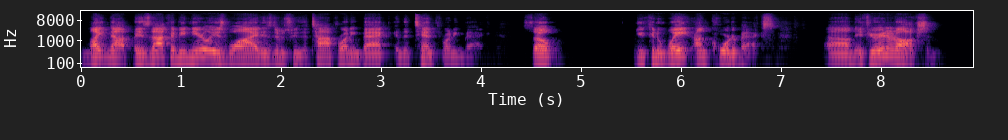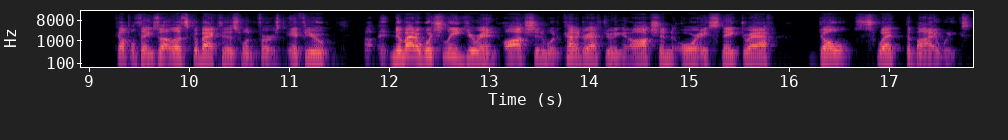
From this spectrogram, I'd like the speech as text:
might not is not going to be nearly as wide as the difference between the top running back and the 10th running back. So you can wait on quarterbacks. Um, if you're in an auction, a couple things. Let's go back to this one first. If you, uh, no matter which league you're in, auction, what kind of draft you're doing, an auction or a snake draft, don't sweat the bye weeks.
